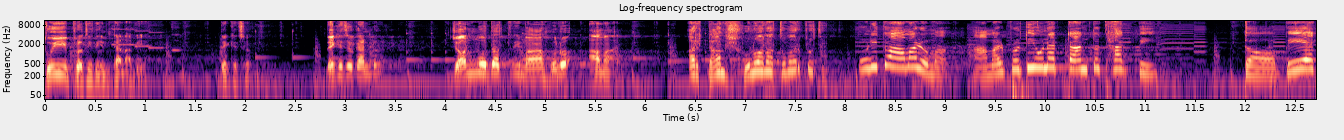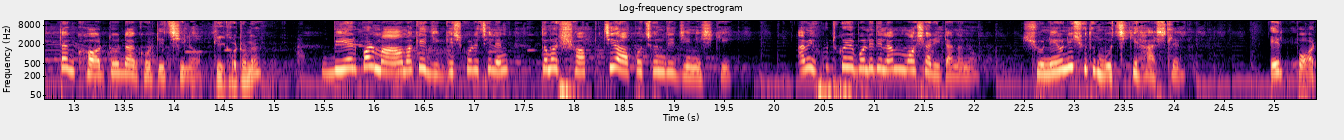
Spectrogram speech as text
তুই প্রতিদিন টানাবি। দেখেছ? দেখেছ কাণ্ড? জন্মদাত্রী মা হলো আমার। আর টান ষোলো আনা তোমার প্রতি? উনি তো আমারও মা। আমার প্রতি ওনার টান তো থাকবেই। তবে একটা ঘটনা ঘটেছিল। কি ঘটনা? বিয়ের পর মা আমাকে জিজ্ঞেস করেছিলেন তোমার সবচেয়ে অপছন্দের জিনিস কি? আমি হুট করে বলে দিলাম মশারি টানানো। শুনে উনি শুধু মুচকি হাসলেন। এরপর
